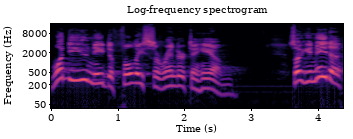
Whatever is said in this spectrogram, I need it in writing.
What do you need to fully surrender to Him? So you need a,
